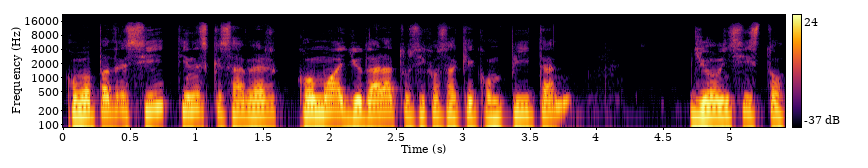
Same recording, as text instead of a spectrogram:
Como padre sí, tienes que saber cómo ayudar a tus hijos a que compitan. Yo insisto,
